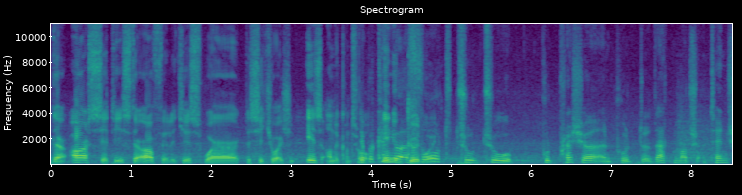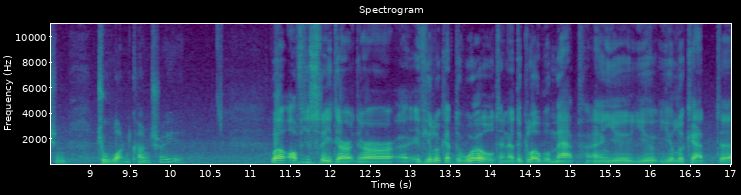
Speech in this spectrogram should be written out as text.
there are cities, there are villages where the situation is under control yeah, but can in you a good afford way. to to put pressure and put uh, that much attention to one country? Well, obviously, there, there are. Uh, if you look at the world and at the global map, and you you, you look at uh,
